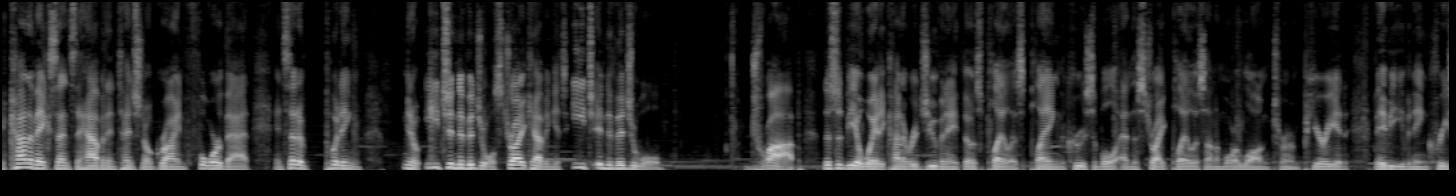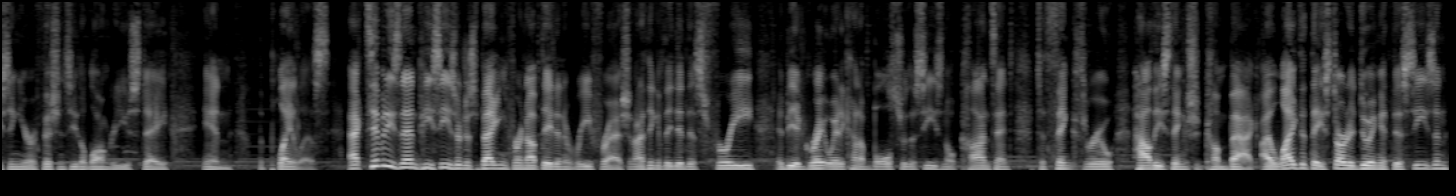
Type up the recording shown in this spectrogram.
It kind of makes sense to have an intentional grind for that instead of putting, you know, each individual strike having its each individual drop, this would be a way to kind of rejuvenate those playlists, playing the Crucible and the Strike playlist on a more long term period, maybe even increasing your efficiency the longer you stay in the playlist. Activities and NPCs are just begging for an update and a refresh, and I think if they did this free, it'd be a great way to kind of bolster the seasonal content to think through how these things should come back. I like that they started doing it this season,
